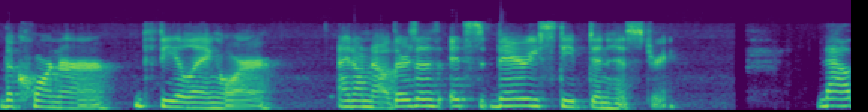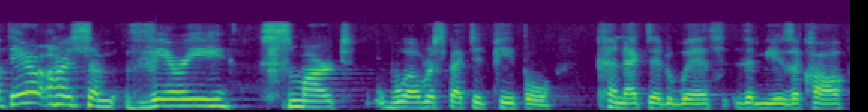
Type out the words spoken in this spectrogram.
the corner feeling, or I don't know. There's a, it's very steeped in history. Now, there are some very smart, well respected people connected with the music hall.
